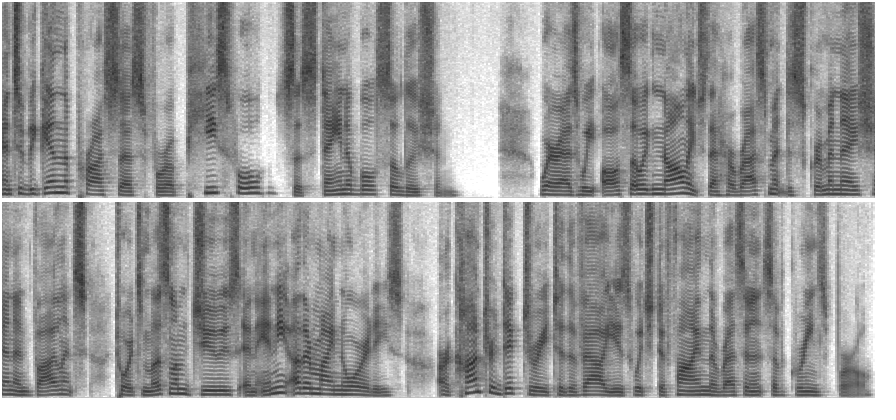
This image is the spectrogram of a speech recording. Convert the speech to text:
and to begin the process for a peaceful, sustainable solution. Whereas we also acknowledge that harassment, discrimination, and violence towards Muslim Jews and any other minorities are contradictory to the values which define the residents of Greensboro.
